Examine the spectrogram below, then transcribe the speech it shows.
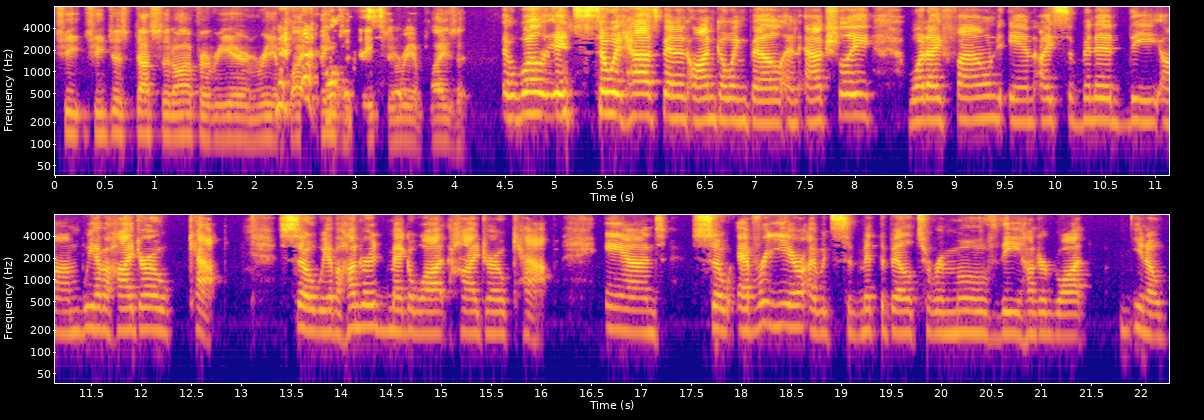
She she just dusts it off every year and reapplies, things the dates and reapplies it. Well, it's so it has been an ongoing bill. And actually, what I found in I submitted the um, we have a hydro cap. So we have a 100 megawatt hydro cap. And so every year I would submit the bill to remove the 100 watt, you know,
